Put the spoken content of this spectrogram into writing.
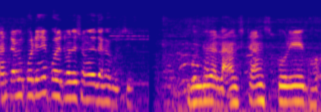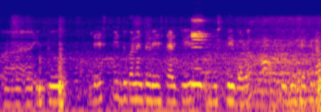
স্নানটা আমি করে নিই পরে তোমাদের সঙ্গে দেখা করছি। বন্ধুরা লাঞ্চ টাঞ্চ করে একটু রেস্টই দোকানে তো রেস্ট আর কি, বুঝতেই পারো। বসেছিলাম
